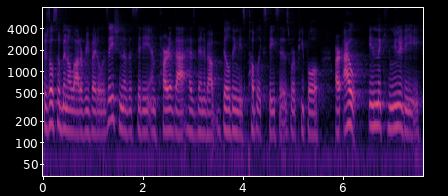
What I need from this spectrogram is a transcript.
there's also been a lot of revitalization of the city. And part of that has been about building these public spaces where people are out in the community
